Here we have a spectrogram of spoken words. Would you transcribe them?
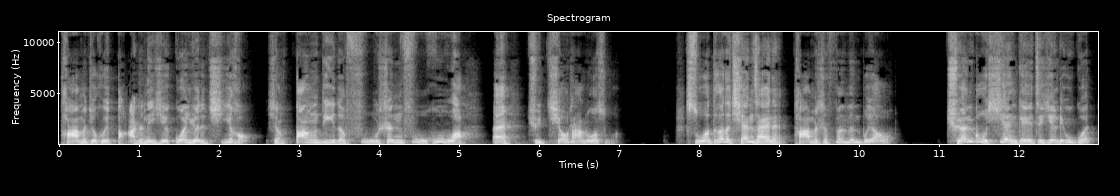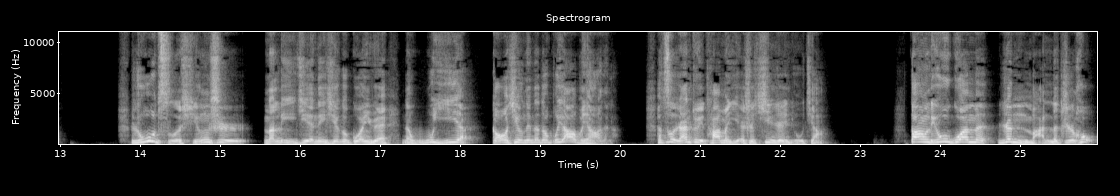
他们就会打着那些官员的旗号，向当地的富绅富户啊，哎，去敲诈勒索。所得的钱财呢，他们是分文不要啊，全部献给这些流官。如此行事，那历届那些个官员，那无疑呀，高兴的那都不要不要的了。他自然对他们也是信任有加。当流官们任满了之后。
